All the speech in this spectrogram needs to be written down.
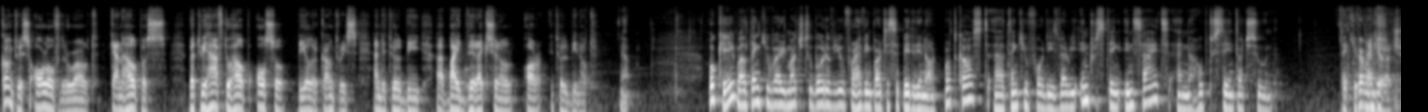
countries all over the world can help us. But we have to help also the other countries, and it will be uh, bi-directional or it will be not. Yeah. Okay, well, thank you very much to both of you for having participated in our podcast. Uh, thank you for these very interesting insights, and I hope to stay in touch soon. Thank you very Thank you very much.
